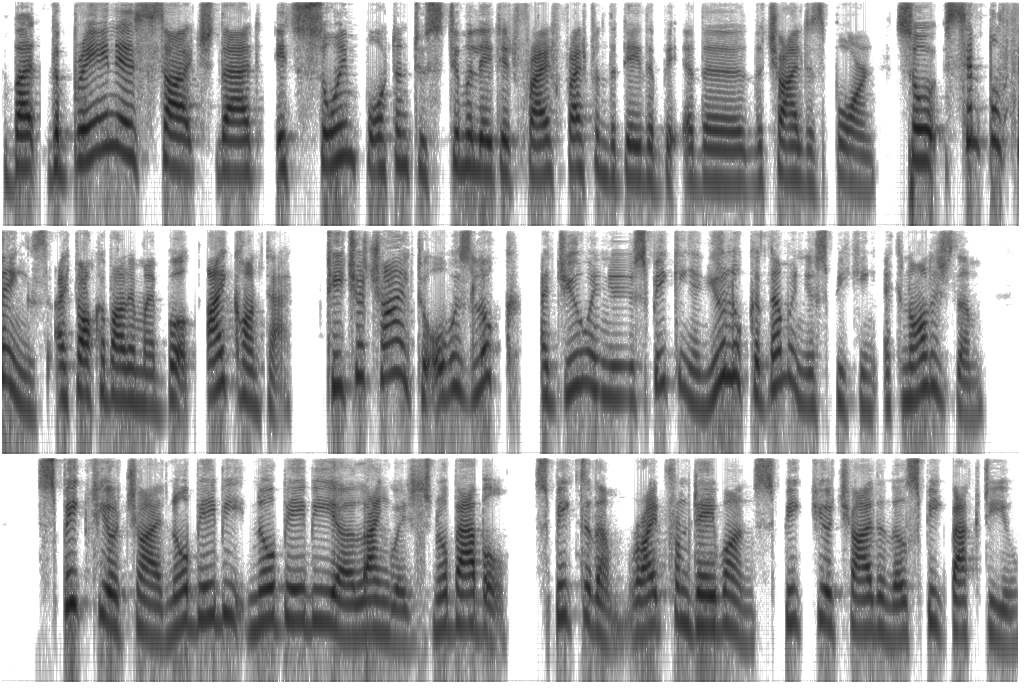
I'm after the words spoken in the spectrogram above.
But the brain is such that it's so important to stimulate it right, right from the day the, the, the child is born. So, simple things I talk about in my book eye contact. Teach your child to always look at you when you're speaking, and you look at them when you're speaking. Acknowledge them. Speak to your child. No baby, no baby uh, language, no babble. Speak to them right from day one. Speak to your child, and they'll speak back to you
